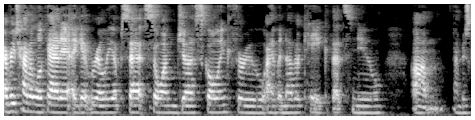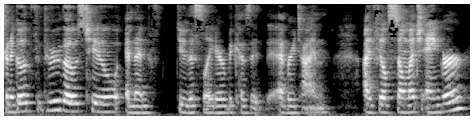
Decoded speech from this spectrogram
every time I look at it, I get really upset. So I'm just going through, I have another cake that's new. Um, I'm just going to go th through those two and then do this later because it, every time I feel so much anger,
